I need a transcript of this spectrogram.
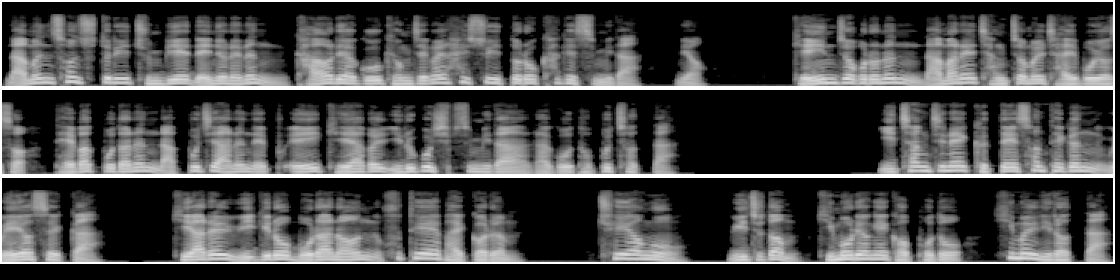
남은 선수들이 준비해 내년에는 가을 야구 경쟁을 할 수 있도록 하겠습니다. 며 개인적으로는 나만의 장점을 잘 보여서 대박보다는 나쁘지 않은 FA 계약을 이루고 싶습니다. 라고 덧붙였다. 이창진의 그때 선택은 왜였을까? 기아를 위기로 몰아넣은 후퇴의 발걸음, 최영우, 위주덤, 김호령의 거포도 힘을 잃었다.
